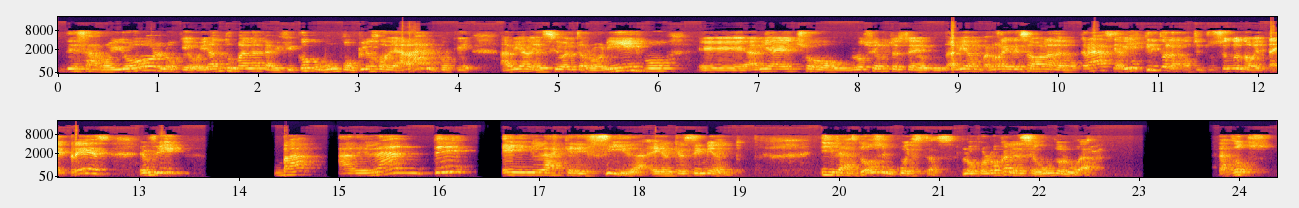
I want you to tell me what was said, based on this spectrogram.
desarrolló lo que Ollantumala calificó como un complejo de Adán, porque había vencido el terrorismo, eh, había hecho, ¿no cierto?, este, había regresado a la democracia, había escrito la Constitución del 93, en fin, va adelante en la crecida, en el crecimiento. Y las dos encuestas lo colocan en segundo lugar. Las dos.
